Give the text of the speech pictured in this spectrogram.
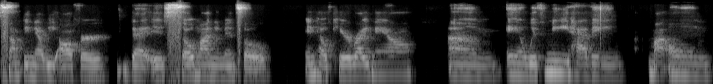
something that we offer that is so monumental in healthcare right now. Um, and with me having my own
